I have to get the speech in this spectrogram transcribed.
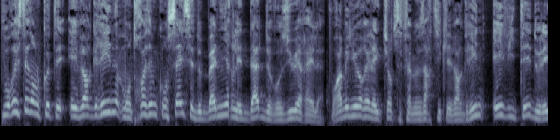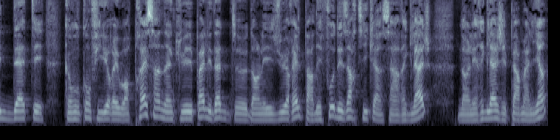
Pour rester dans le côté evergreen, mon troisième conseil c'est de bannir les dates de vos URL. Pour améliorer la lecture de ces fameux articles evergreen, évitez de les dater. Quand vous configurez WordPress, hein, n'incluez pas les dates dans les URL par défaut des articles. Hein. C'est un réglage. Dans les réglages et permaliens,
